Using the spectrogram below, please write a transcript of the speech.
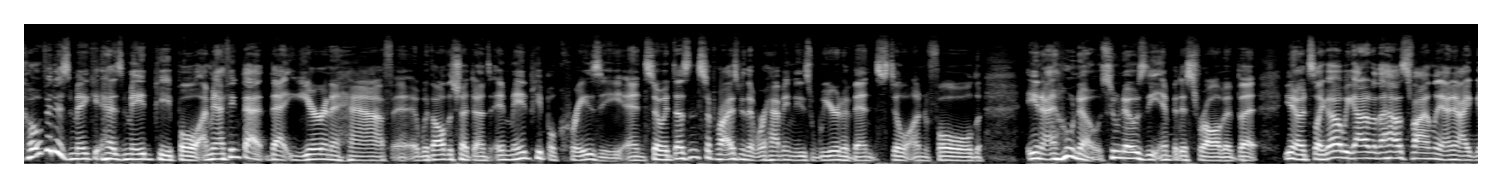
COVID has make has made people. I mean, I think that that year and a half uh, with all the shutdowns, it made people crazy, and so it doesn't surprise me that we're having these weird events still unfold. You know, who knows? Who knows the impetus for all of it? But you know, it's like, oh, we got out of the house finally. I know, I,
